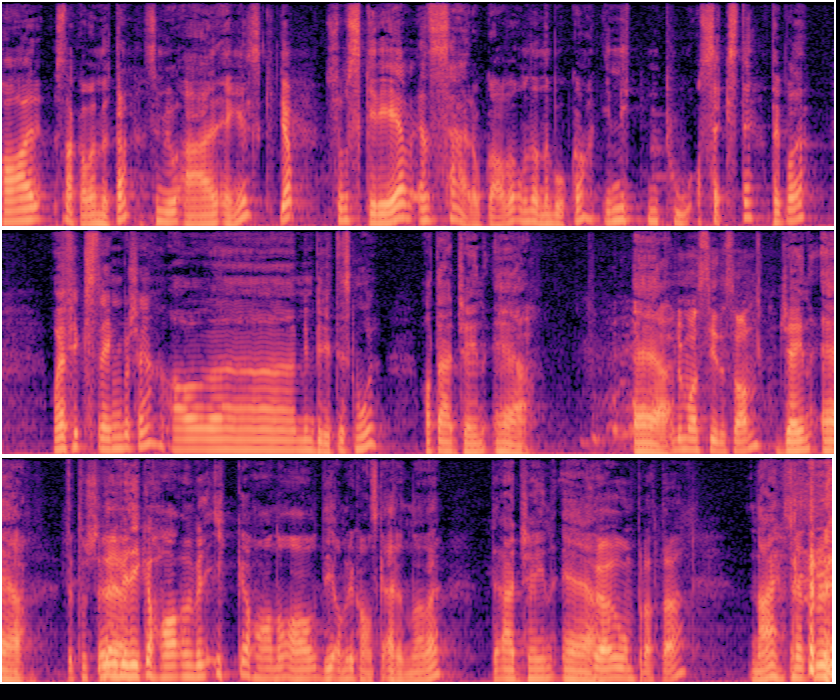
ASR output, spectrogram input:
har snakka med mutter'n, som jo er engelsk, yep. som skrev en særoppgave om denne boka i 1962. Tenk på det. Og jeg fikk streng beskjed av uh, min britiske mor at det er Jane Eyre. Eyre. Du må si det sånn. Jane Eyre. Hun ikke, ha, hun vil ikke ha noe av de amerikanske r-ene der. Det er Jane Eyre. hører hun på dette. Nei, så jeg tror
